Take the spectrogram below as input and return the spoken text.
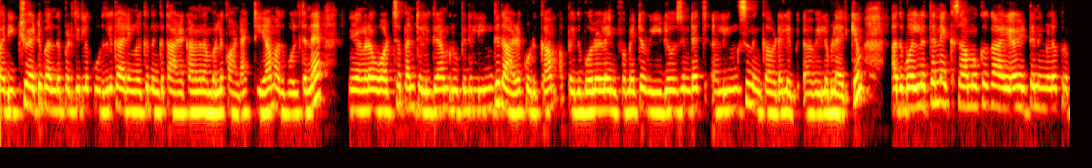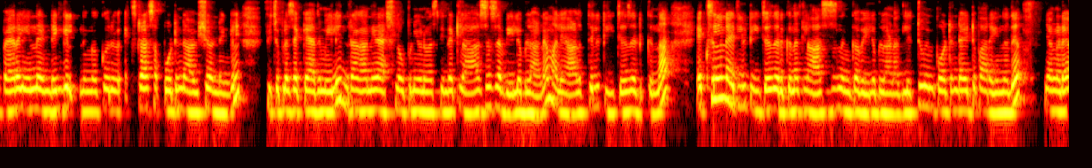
പരീക്ഷയുമായിട്ട് ബന്ധപ്പെടുത്തിയിട്ടുള്ള കൂടുതൽ കാര്യങ്ങൾക്ക് നിങ്ങൾക്ക് താഴെ കാണുന്ന നമ്പറിൽ കോൺടാക്ട് ചെയ്യാം. അതുപോലെ തന്നെ ഞങ്ങളുടെ വാട്സപ്പ് ആൻഡ് ടെലിഗ്രാം ഗ്രൂപ്പിന്റെ ലിങ്ക് താഴെ കൊടുക്കാം. അപ്പൊ ഇതുപോലുള്ള ഇൻഫോർമേറ്റീവ് വീഡിയോസിന്റെ ലിങ്ക്സ് നിങ്ങൾക്ക് അവിടെ അവൈലബിൾ ആയിരിക്കും. അതുപോലെ തന്നെ എക്സാം ഒക്കെ കാര്യമായിട്ട് നിങ്ങൾ പ്രിപ്പയർ ചെയ്യുന്നുണ്ടെങ്കിൽ നിങ്ങൾക്ക് ഒരു എക്സ്ട്രാ സപ്പോർട്ടിന്റെ ആവശ്യം ഉണ്ടെങ്കിൽ ഫ്യൂച്ചർ പ്ലസ് അക്കാദമിയിൽ ഇന്ദിരാഗാന്ധി നാഷണൽ ഓപ്പൺ യൂണിവേഴ്സിറ്റിന്റെ ക്ലാസ്സസ് അവൈലബിൾ ആണ്. മലയാളത്തിൽ ടീച്ചേഴ്സ് എടുക്കുന്ന എക്സലന്റ് ആയിട്ടുള്ള ടീച്ചേഴ്സ് എടുക്കുന്ന ക്ലാസ്സസ് നിങ്ങൾക്ക് അവൈലബിൾ ആണ്. അതിൽ ഏറ്റവും ഇമ്പോർട്ടന്റ് ആയിട്ട് പറയുന്നത് ഞങ്ങളുടെ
